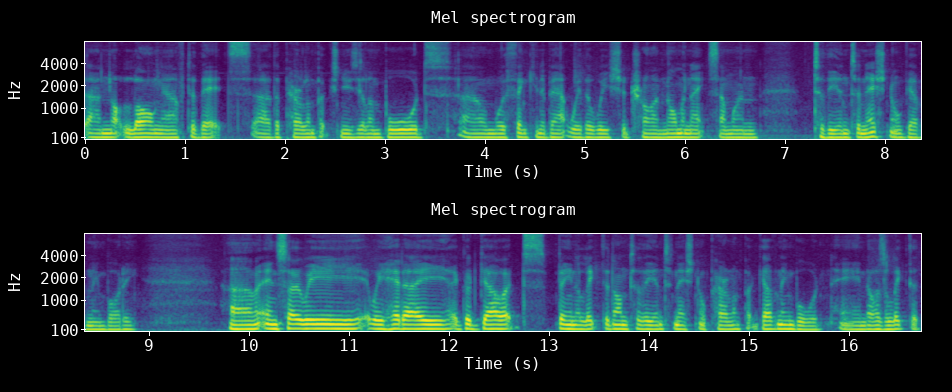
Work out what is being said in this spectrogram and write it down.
uh, not long after that, uh, the Paralympics New Zealand board um, were thinking about whether we should try and nominate someone to the international governing body. Um, and so we, we had a, a good go at being elected onto the International Paralympic Governing Board, and I was elected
